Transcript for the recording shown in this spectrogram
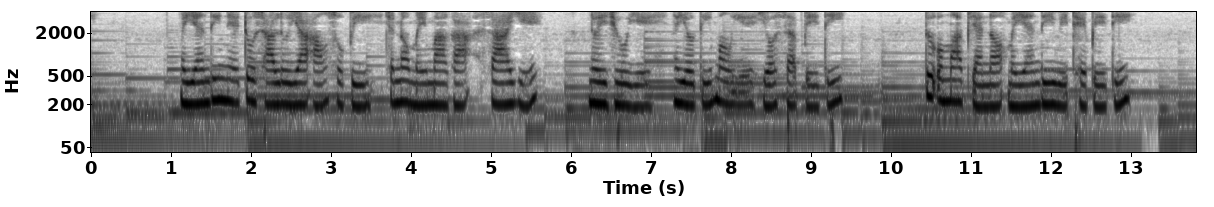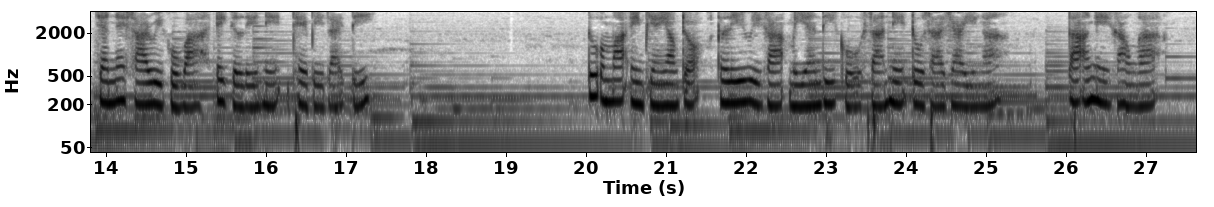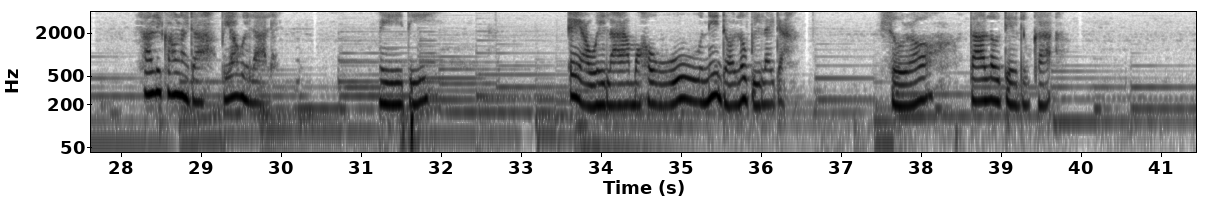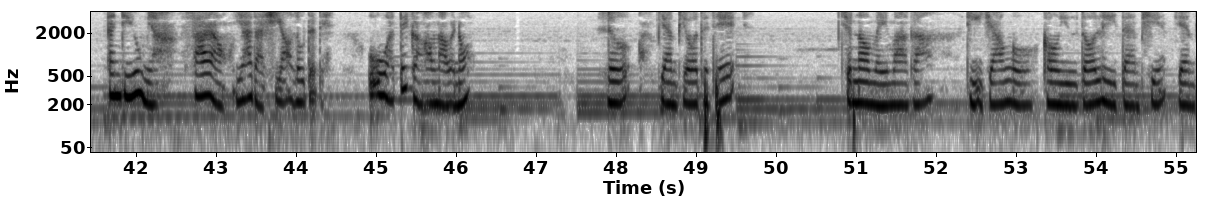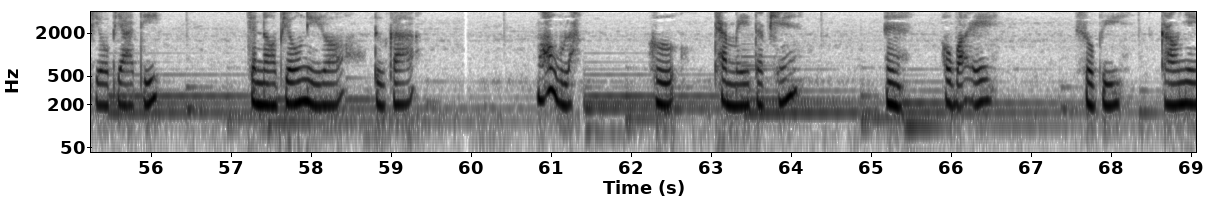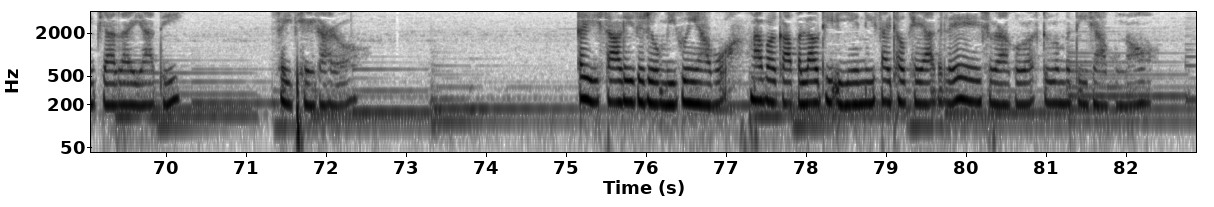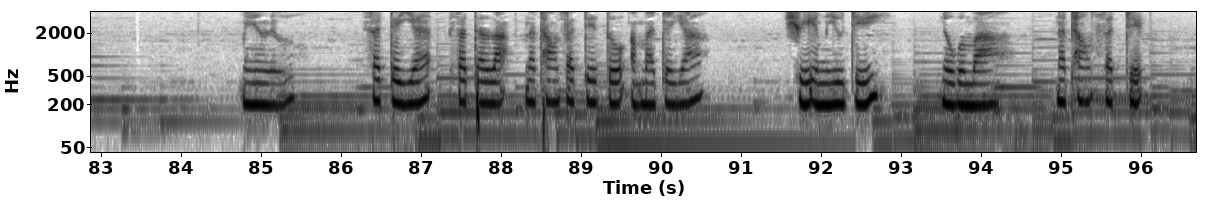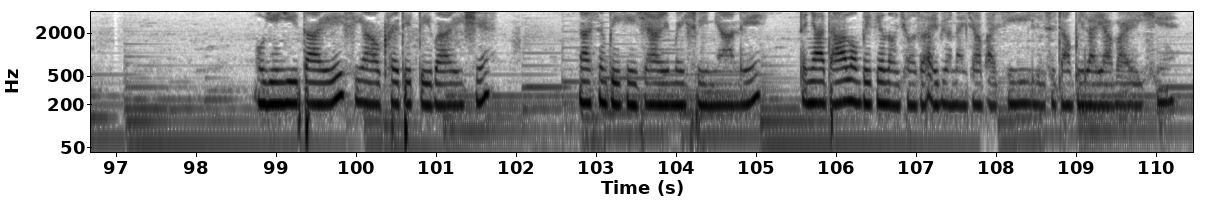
မယန်းသီးနဲ့တို့စားလို့ရအောင်ဆိုပြီးကျွန်တော်မိမကစားရည်ຫນွေဂျူရည်ငရုတ်သီးမှုန်ရည်ရောဆက်ပေးသည်သူ့အမပြန်တော့မယန်းသီးတွေထည့်ပေးသည်ကျန်တဲ့စားတွေကိုပါအိတ်ကလေးနဲ့ထည့်ပေးလိုက်သည်သူ့အမအိမ်ပြန်ရောက်တော့ကလေးတွေကမယန်းသီးကိုစားနှင့်တို့စားကြရင်ကတာအငယ်ကောင်ကစားလေးကောင်းလိုက်တာဘယ်ရောက်ဝေလာလဲ မေးသည်အဲ့ရဝေလာတာမဟုတ်ဘူးနေ့တော့လှုပ်ပေးလိုက်တာဆိုတော့တားလှုပ်တဲ့လူကအန်တီတို့များစားတောင်ရတာရှိအောင်လုပ်တတ်တယ်။ဦးဦးကတိတ်ကန်ကောင်းတာပဲနော်။လို့ပြန်ပြောတဲ့ကျွန်တော်မိမကဒီအကြောင်းကိုဂုံယူသောလေတံဖြင့်ပြန်ပြောပြသည်ကျွန်တော်ပြုံးနေတော့သူက မဟုတ်ဘူးလားဟုတ်ထပ်မေးတဲ့ဖြင့်အင်းဟုတ်ပါရဲ့ဆိုပြီးခေါင်းငိတ်ပြလိုက်ရသည်စိတ်ထဲကတော့အဲ့ဒီစားလေးတို့မိခွင့်ရဖို့ငါဘက်ကဘယ်လောက်ထိအရင်နီးစိုက်ထုတ်ခဲ့ရတယ်လဲဆိုတာကိုတော့သူတို့မသိကြဘူးနော်မင်းလူ17ရက်17လ2017သို့အမတ်တရ ရွှေအမျိုးတီနိုဝင်ဘာ2017မူရင်းရေးသားရေးဆရာကို credit ပေးပါရရှင်။နားဆင်ပေးခဲ့ကြတဲ့မိတ်ဆွေများလည်းတညသားလုံးပေးကင်းလုံးချုံစွာအိပ်ပျော်နိုင်ကြပါစေလို့ဆုတောင်းပေးလိုက်ရပါတယ်ရှင်။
